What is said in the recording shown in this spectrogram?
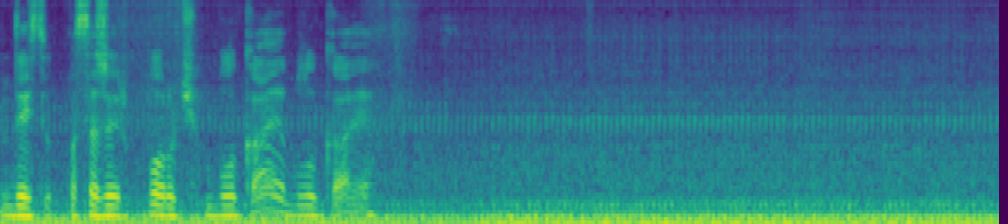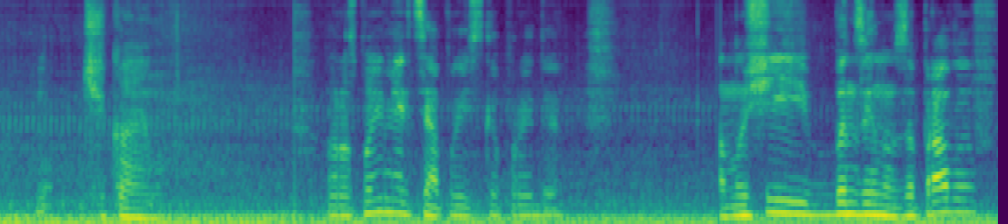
Десь тут пасажир поруч блукає, блукає. Ну, чекаємо. Розповім, як ця поїздка пройде. Ну ще й бензину заправив.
